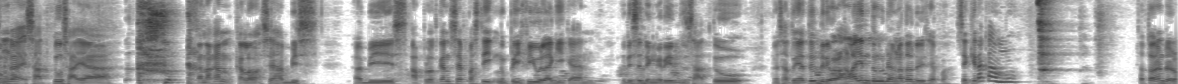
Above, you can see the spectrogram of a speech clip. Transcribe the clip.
Oh enggak satu saya. Karena kan kalau saya habis habis upload kan saya pasti nge-preview lagi kan. Jadi saya dengerin itu satu. Nah satunya tuh dari orang lain tuh udah nggak tahu dari siapa. Saya kira kamu. Satu orang dari,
